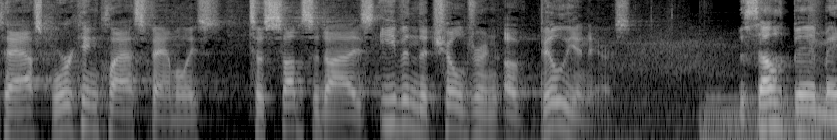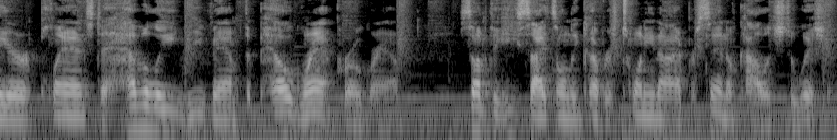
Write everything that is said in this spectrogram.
to ask working class families to subsidize even the children of billionaires. The South Bend mayor plans to heavily revamp the Pell Grant program, something he cites only covers 29% of college tuition.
